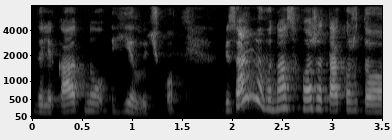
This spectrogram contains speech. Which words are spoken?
делікатну гілочку. Візуально вона схожа також до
